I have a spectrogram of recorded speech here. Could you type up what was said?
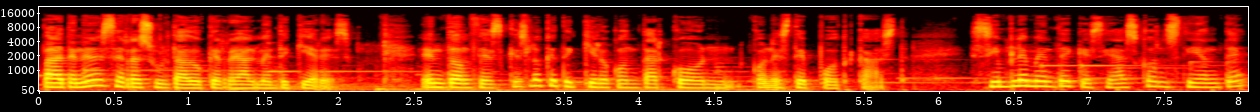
para tener ese resultado que realmente quieres. Entonces, ¿qué es lo que te quiero contar con, con este podcast? Simplemente que seas consciente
